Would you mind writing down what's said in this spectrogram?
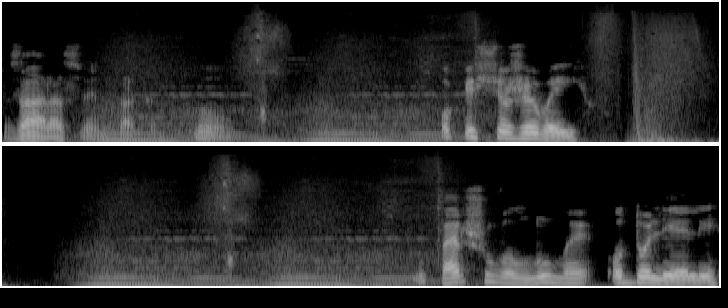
Зараз він так. Ну. Поки що живий. Першу волну ми одолєлі.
